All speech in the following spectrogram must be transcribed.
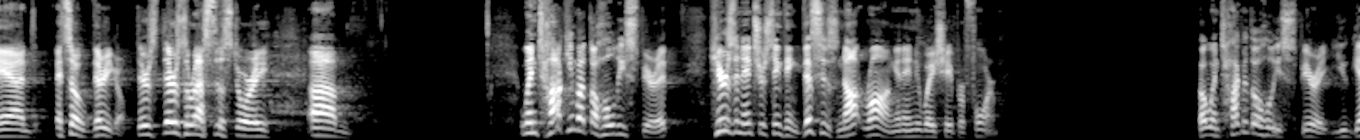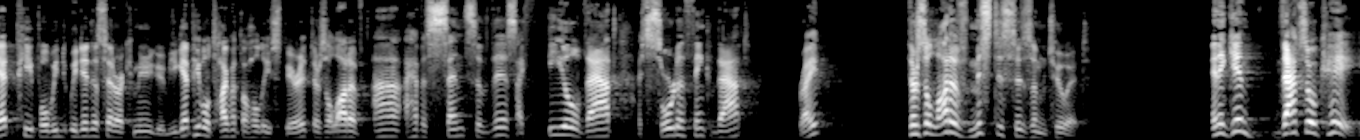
and, and so there you go. There's, there's the rest of the story. Um, when talking about the Holy Spirit, here's an interesting thing. This is not wrong in any way, shape, or form. But when talking about the Holy Spirit, you get people, we, we did this at our community group, you get people talking about the Holy Spirit. There's a lot of, ah, I have a sense of this, I feel that, I sort of think that, right? There's a lot of mysticism to it. And again, that's okay.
